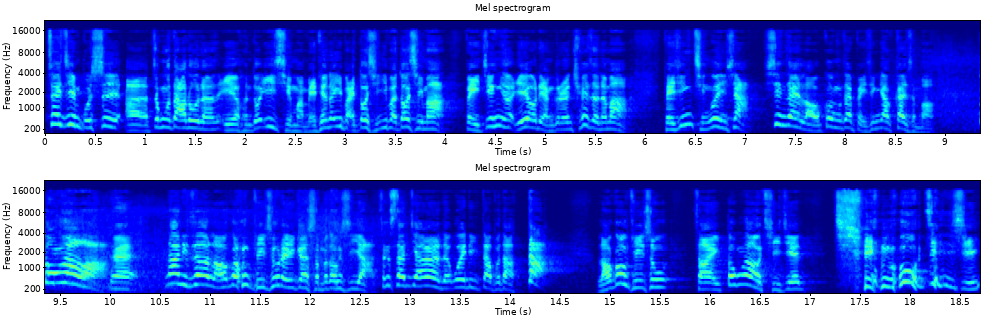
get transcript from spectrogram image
最近不是啊、呃，中国大陆呢也有很多疫情嘛，每天都一百多起，一百多起嘛。北京也有两个人确诊的嘛。北京，请问一下，现在老共在北京要干什么？冬奥啊！对，那你知道老共提出了一个什么东西呀、啊？这个三加二的威力大不大？大。老共提出，在冬奥期间，请勿进行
